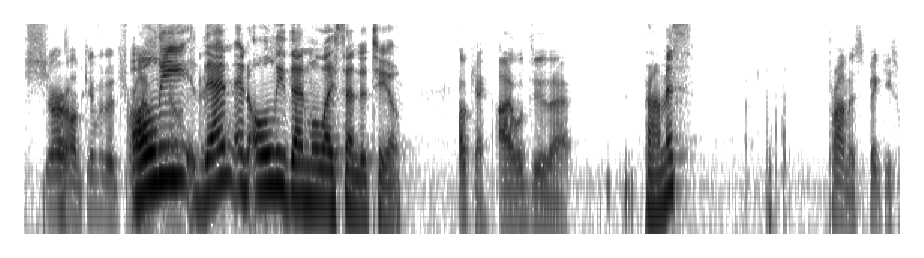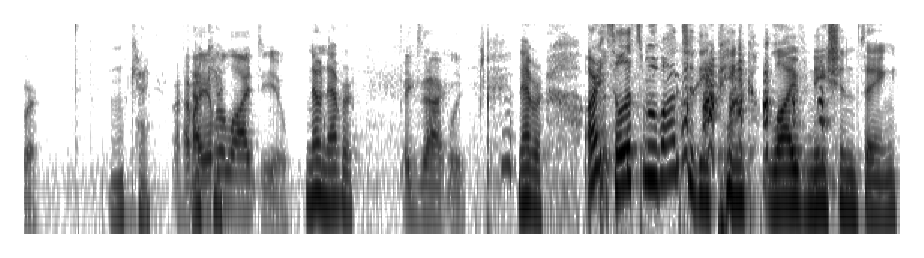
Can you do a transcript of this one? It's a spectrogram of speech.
sure, I'll give it a try. Only then and only then will I send it to you. Okay, I will do that. Promise? Promise, pinky swear. Okay. Have I ever lied to you? No, never. Exactly. Never. All right, so let's move on to the Pink Live Nation thing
